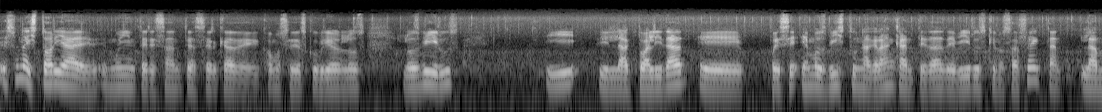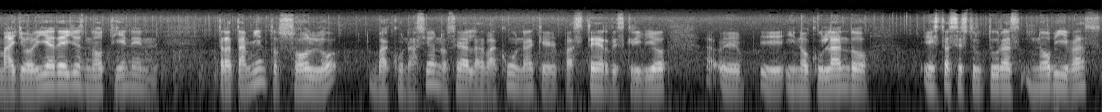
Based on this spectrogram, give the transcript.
es una historia eh, muy interesante acerca de cómo se descubrieron los, los virus y en la actualidad eh, pues hemos visto una gran cantidad de virus que nos afectan. La mayoría de ellos no tienen tratamiento, solo vacunación, o sea, la vacuna que Pasteur describió eh, inoculando estas estructuras no vivas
